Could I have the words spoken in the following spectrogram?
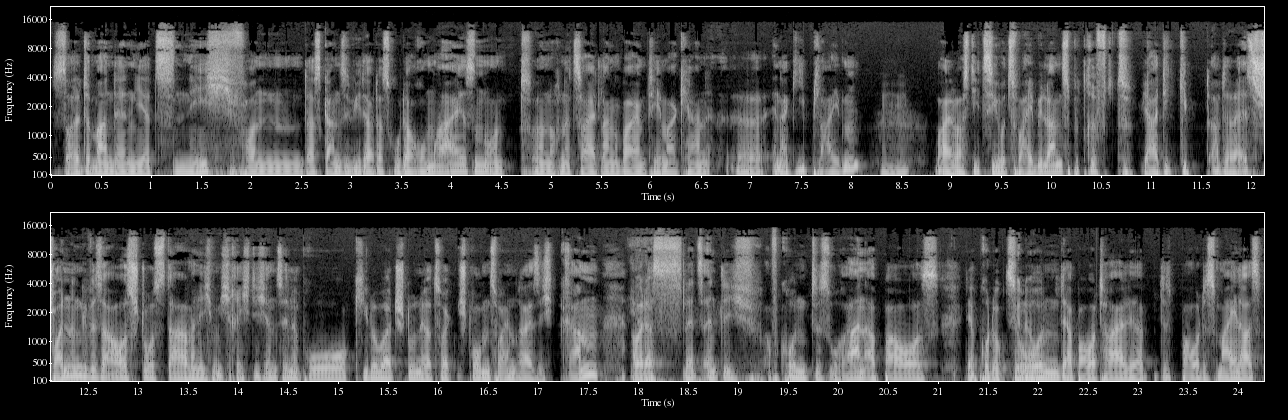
sollte man denn jetzt nicht von das Ganze wieder das Ruder rumreißen und äh, noch eine Zeit lang beim Thema Kernenergie äh, bleiben? Mhm. Weil was die CO2-Bilanz betrifft, ja, die gibt, also da ist schon ein gewisser Ausstoß da, wenn ich mich richtig entsinne, pro Kilowattstunde erzeugten Strom 32 Gramm. Aber ja. das letztendlich aufgrund des Uranabbaus, der Produktion, genau. der Bauteile, des Bau des Meilers.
